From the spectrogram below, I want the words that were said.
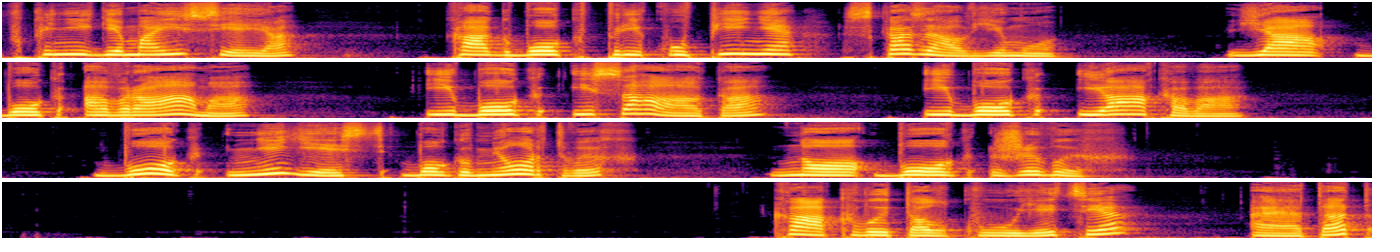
в книге Моисея, как Бог при Купине сказал ему, «Я Бог Авраама, и Бог Исаака, и Бог Иакова». Бог не есть Бог мертвых, но Бог живых. Как вы толкуете этот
